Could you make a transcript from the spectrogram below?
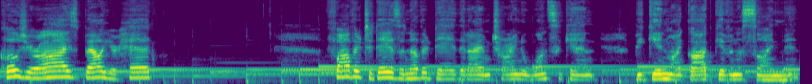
Close your eyes, bow your head. Father, today is another day that I am trying to once again begin my God given assignment.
